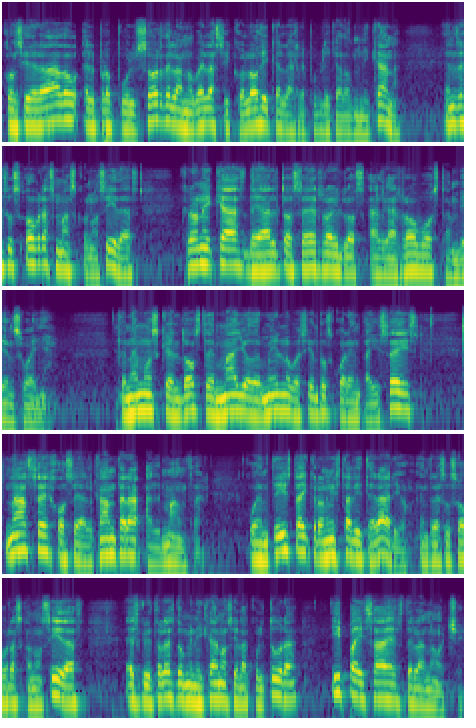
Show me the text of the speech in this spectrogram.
considerado el propulsor de la novela psicológica en la República Dominicana. Entre sus obras más conocidas, Crónicas de Alto Cerro y Los Algarrobos también sueñan. Tenemos que el 2 de mayo de 1946 nace José Alcántara Almanzar, cuentista y cronista literario, entre sus obras conocidas, Escritores Dominicanos y la Cultura y Paisajes de la Noche.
